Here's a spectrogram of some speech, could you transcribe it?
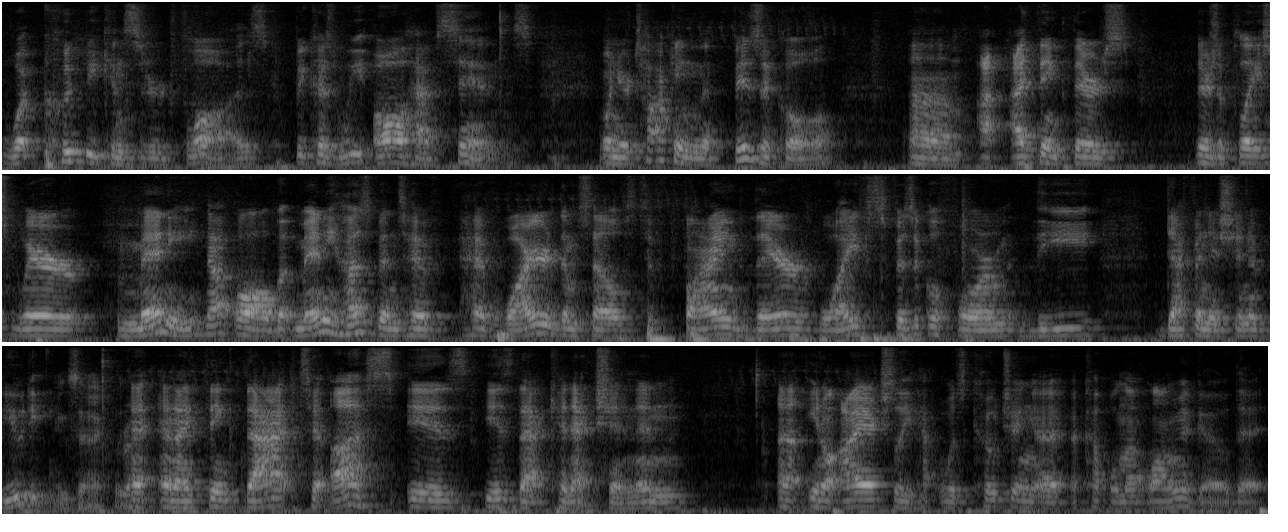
what could be considered flaws because we all have sins. When you're talking the physical, um, I, I think there's there's a place where many, not all, but many husbands have have wired themselves to find their wife's physical form the definition of beauty. Exactly. A- And I think that to us is is that connection. And uh, you know, I actually was coaching a, a couple not long ago that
